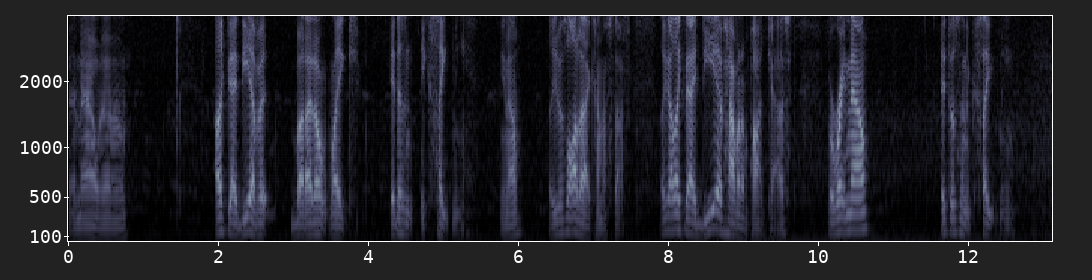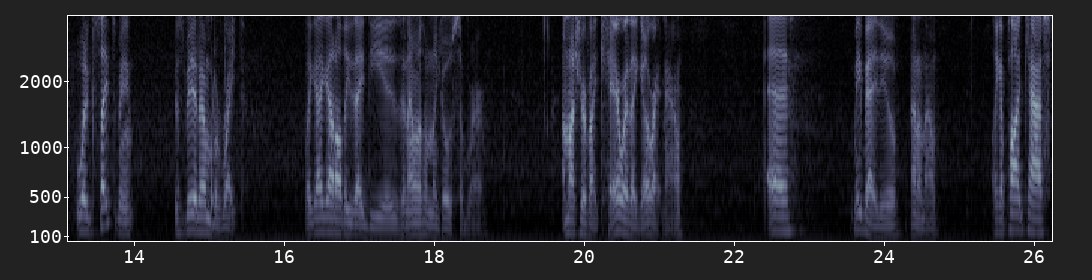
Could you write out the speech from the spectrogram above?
and now uh, i like the idea of it but i don't like it doesn't excite me you know? Like there's a lot of that kind of stuff. Like i like the idea of having a podcast but right now it doesn't excite me. What excites me is being able to write. Like I got all these ideas and I want them to go somewhere. I'm not sure if I care where they go right now. Eh, maybe I do. I don't know. Like a podcast,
